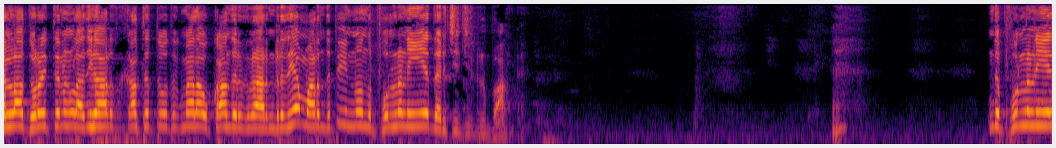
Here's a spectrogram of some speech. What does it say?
எல்லா துரைத்தனங்கள் அதிகாரத்துக்கு கத்தத்துவத்துக்கு மேலே உட்கார்ந்துருக்கிறாருன்றதையே மறந்துட்டு இன்னும் அந்த புல்லனையே தரிசிச்சுட்டு இருப்பாங்க. இந்த புல்லனையை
